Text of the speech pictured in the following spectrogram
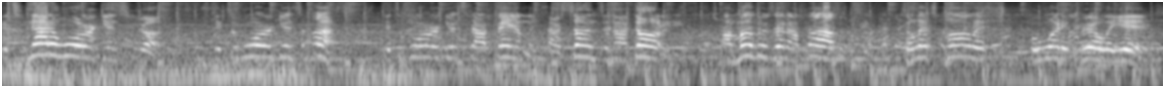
It's not a war against drugs. It's a war against us. It's a war against our families, our sons and our daughters, our mothers and our fathers. So let's call it for what it really is.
